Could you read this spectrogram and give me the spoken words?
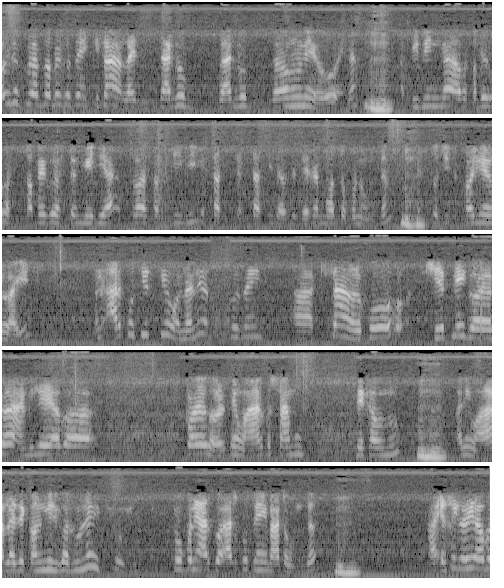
पहिलो कुरा तपाईँको चाहिँ किसानहरूलाई जागरुक जागरुक गराउनु नै हो होइन? विभिन्न अब तपाईँको तपाईँको जस्तो मिडिया प्लस अब टिभी यस्ता यस्ता चिजहरू चाहिँ धेरै महत्त्वपूर्ण हुन्छन्। उम्, त्यस्तो चिज फैलिनको लागि। अनि अर्को चिज के हो भन्नाले त्यो चाहिँ किसानहरूको खेतमै गएर हामीले अब प्रयोगहरू चाहिँ उहाँहरूको सामु देखाउनु अनि उहाँहरूलाई चाहिँ कन्भिन्स गर्नु नै त्यो पनि अर्को अर्को चाहिँ बाटो हुन्छ। यसै गरी अब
